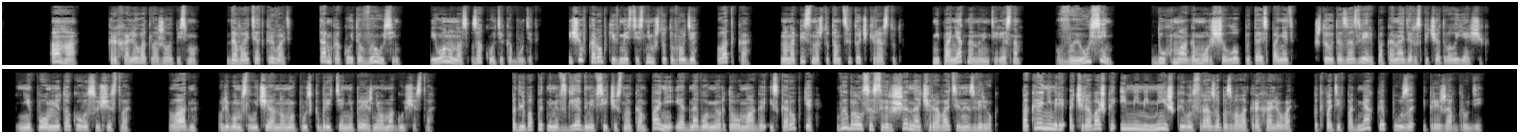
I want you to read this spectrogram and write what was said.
Ага, Крахалева отложила письмо. Давайте открывать. Там какой-то выусень, и он у нас за котика будет. Еще в коробке вместе с ним что-то вроде лотка, но написано, что там цветочки растут. Непонятно, но интересно. «Выусень?» Дух мага морщил лоб, пытаясь понять, что это за зверь, пока Надя распечатывала ящик. «Не помню такого существа. Ладно, в любом случае оно мой путь к обретению прежнего могущества». Под любопытными взглядами всей честной компании и одного мертвого мага из коробки выбрался совершенно очаровательный зверек. По крайней мере, очаровашка и Мими-Мишка его сразу обозвала Крахалева, подхватив под мягкое пузо и прижав к груди.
